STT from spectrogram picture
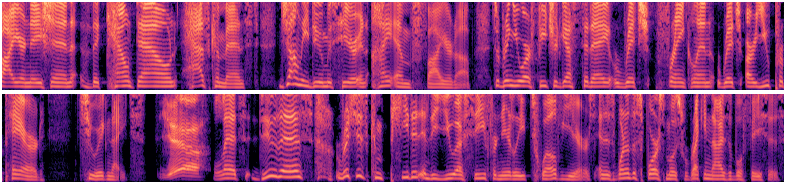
Fire Nation, the countdown has commenced. John Lee is here, and I am fired up to bring you our featured guest today, Rich Franklin. Rich, are you prepared to ignite? Yeah. Let's do this. Rich has competed in the UFC for nearly 12 years and is one of the sport's most recognizable faces.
